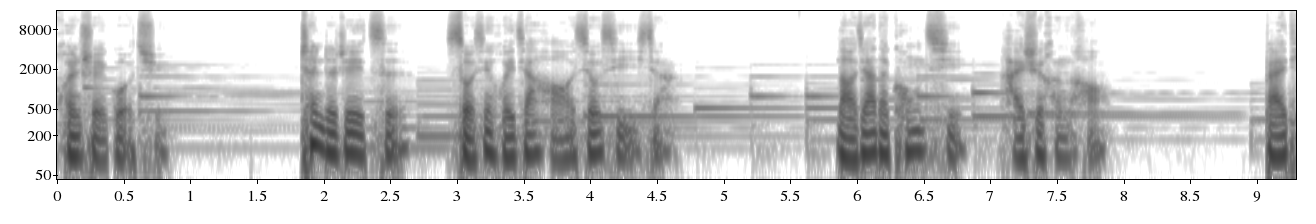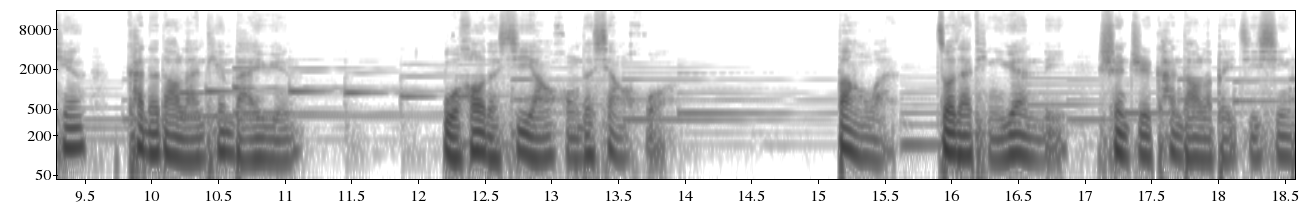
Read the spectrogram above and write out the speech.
昏睡过去。趁着这次，索性回家好好休息一下。老家的空气还是很好，白天看得到蓝天白云，午后的夕阳红得像火，傍晚。坐在庭院里，甚至看到了北极星。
